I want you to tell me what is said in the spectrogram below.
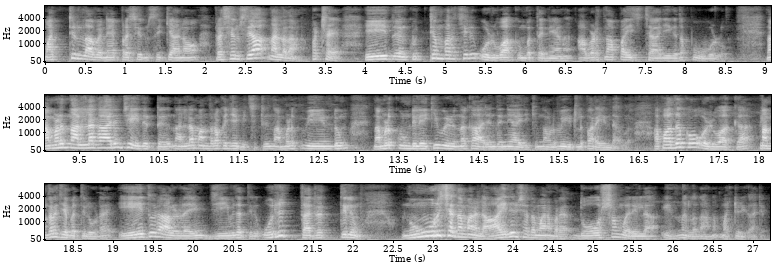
മറ്റുള്ളവനെ പ്രശംസിക്കാനോ പ്രശംസ നല്ലതാണ്. പക്ഷേ ഈ കുറ്റം പറച്ചിൽ ഒഴിവാക്കുമ്പോൾ തന്നെയാണ് അവിടുന്ന് ആ പൈശാചികത പോവുള്ളൂ. നമ്മൾ നല്ല കാര്യം ചെയ്തിട്ട് നല്ല മന്ത്രമൊക്കെ ജപിച്ചിട്ട് നമ്മൾ വീണ്ടും നമ്മൾ കുണ്ടിലേക്ക് വീഴുന്ന കാര്യം തന്നെയായിരിക്കും നമ്മൾ വീട്ടിൽ പറയുണ്ടാവുക അപ്പൊ അതൊക്കെ ഒഴിവാക്കുക. മന്ത്രജപത്തിലൂടെ ഏതൊരാളുടെയും ജീവിതത്തിൽ ഒരു തരത്തിലും നൂറ് ശതമാനം അല്ല ആയിരം ശതമാനം പറയാം ദോഷം വരില്ല എന്നുള്ളതാണ് മറ്റൊരു കാര്യം.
